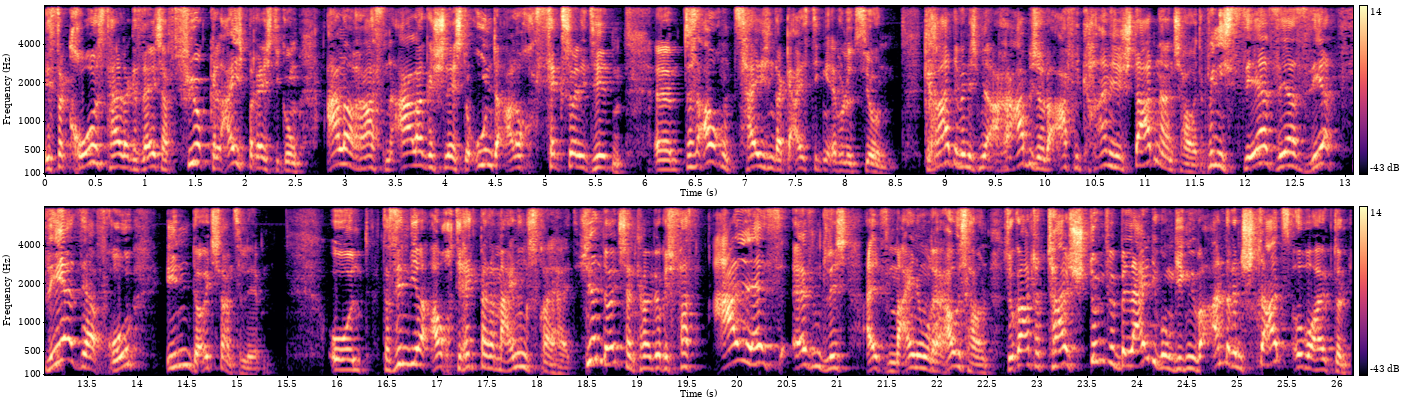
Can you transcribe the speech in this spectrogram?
ist der Großteil der Gesellschaft für Gleichberechtigung aller Rassen, aller Geschlechter und aller Sexualitäten. Ähm, das ist auch ein Zeichen der geistigen Evolution. Gerade wenn ich mir arabische oder afrikanische Staaten anschaue, bin ich sehr sehr sehr sehr sehr froh in Deutschland zu leben. Und da sind wir auch direkt bei der Meinungsfreiheit. Hier in Deutschland kann man wirklich fast alles öffentlich als Meinung raushauen. Sogar total stumpfe Beleidigungen gegenüber anderen Staatsoberhäuptern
